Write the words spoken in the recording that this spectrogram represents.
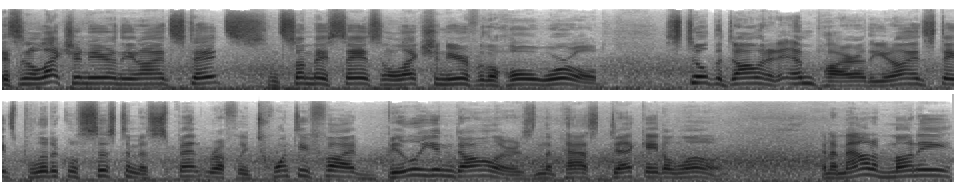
It's an election year in the United States, and some may say it's an election year for the whole world. Still the dominant empire, the United States political system has spent roughly $25 billion in the past decade alone. An amount of money,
